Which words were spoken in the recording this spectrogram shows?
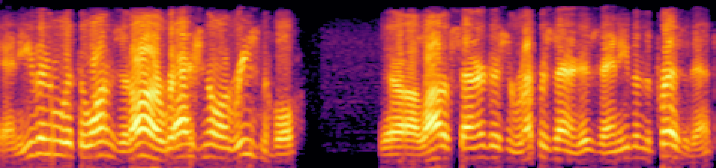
And even with the ones that are rational and reasonable, there are a lot of senators and representatives and even the president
